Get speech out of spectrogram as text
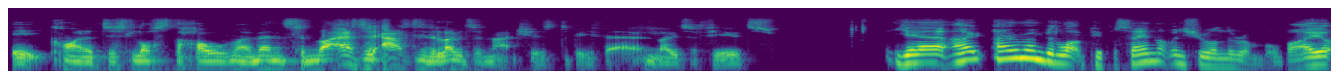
it kind of just lost the whole momentum. Like as as did loads of matches, to be fair, and loads of feuds. Yeah, I, I remember a lot of people saying that when she won the Rumble, but I,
